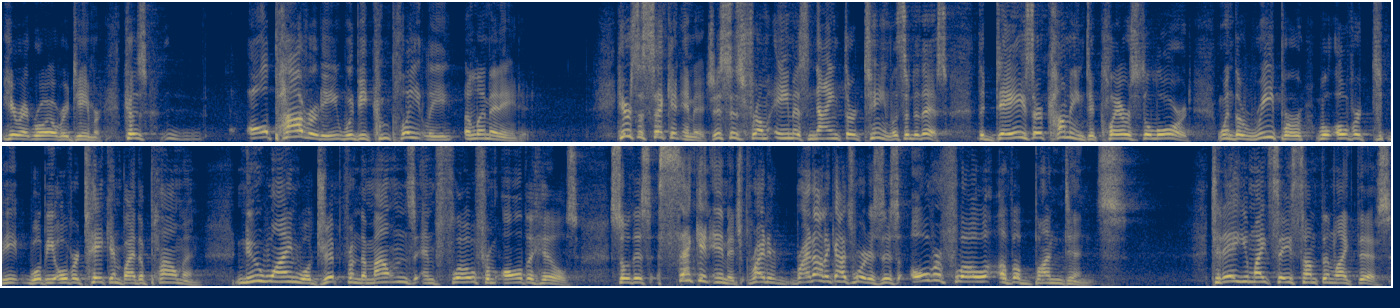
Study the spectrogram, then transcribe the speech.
here at Royal Redeemer because all poverty would be completely eliminated. Here's the second image. This is from Amos 9:13. Listen to this. The days are coming, declares the Lord, when the reaper will, over, be, will be overtaken by the plowman. New wine will drip from the mountains and flow from all the hills. So this second image, right, right out of God's word, is this overflow of abundance. Today, you might say something like this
